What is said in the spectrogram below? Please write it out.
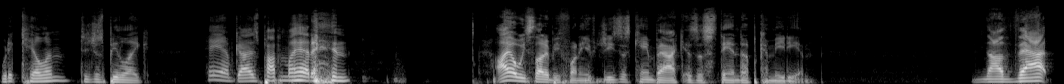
Would it kill him to just be like, hey, I'm guys popping my head in? I always thought it'd be funny if Jesus came back as a stand up comedian. Now, that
